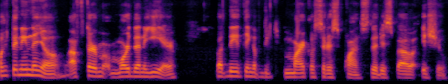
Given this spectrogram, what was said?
pag tiningnan niyo after more than a year, what do you think of the Marcos response to this uh, issue?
